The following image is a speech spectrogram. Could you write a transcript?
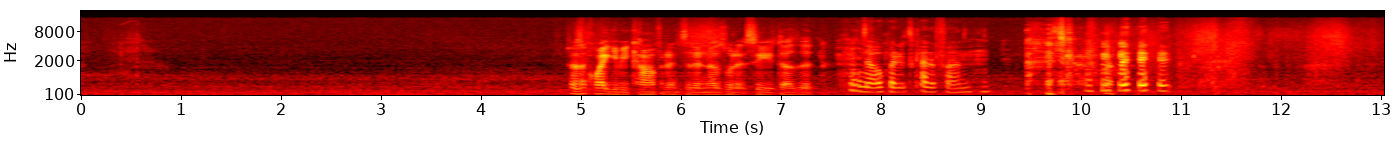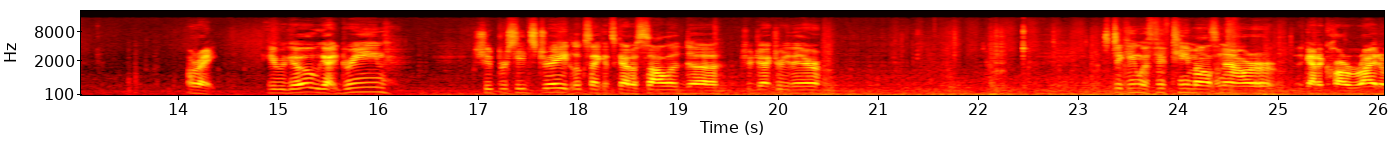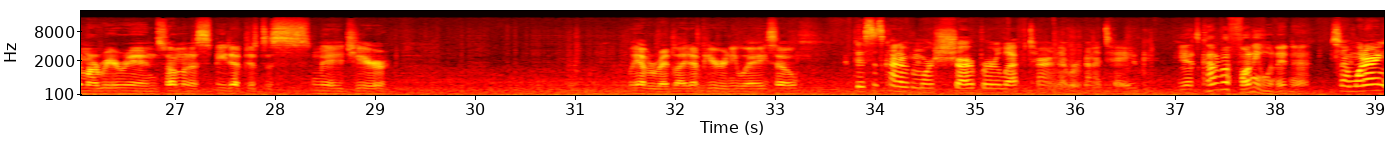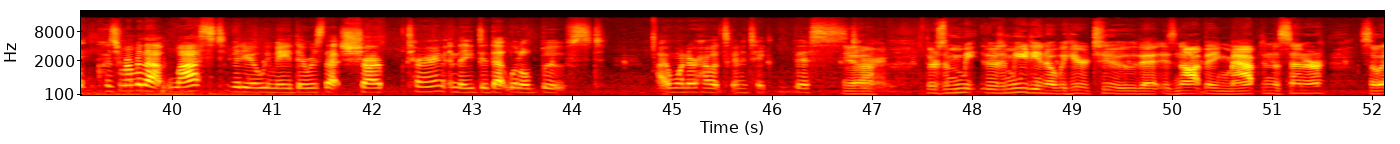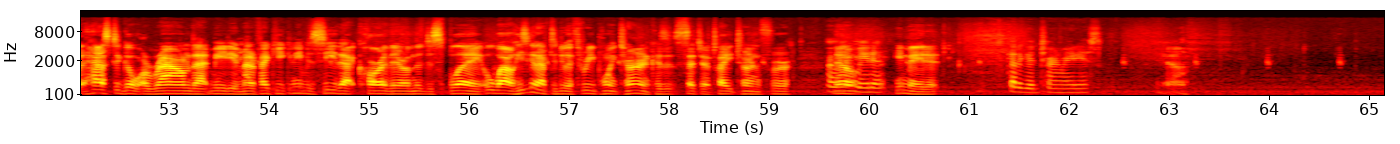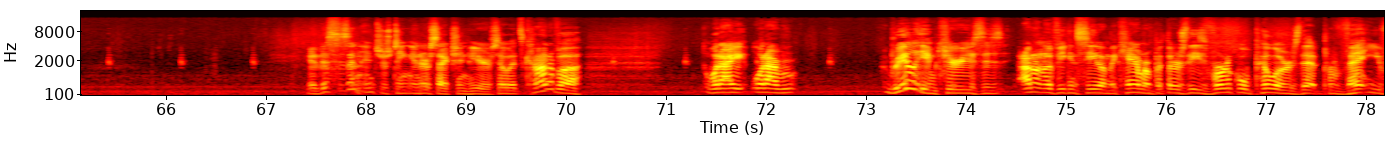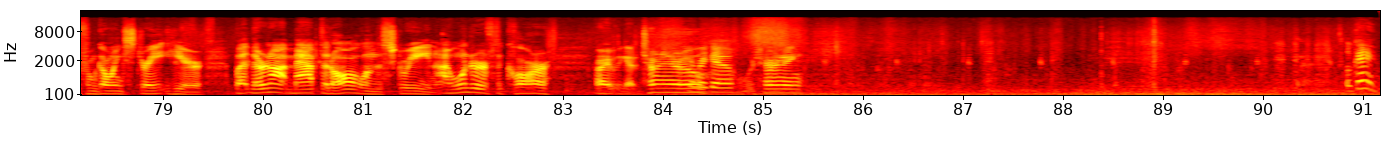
Doesn't quite give you confidence that it knows what it sees, does it? no, but it's kind of fun. It's kind of- fun. All right, here we go. We got green. Should proceed straight. Looks like it's got a solid uh, trajectory there. sticking with 15 miles an hour. I got a car right on my rear end, so I'm going to speed up just a smidge here. We have a red light up here anyway, so This is kind of a more sharper left turn that we're gonna take. yeah, it's kind of a funny one, isn't it? So I'm wondering, because remember that last video we made, there was that sharp turn and they did that little boost. I wonder how it's gonna take this Yeah. turn. There's a me- there's a median over here too that is not being mapped in the center, so it has to go around that median. Matter of fact, you can even see that car there on the display. Oh wow, he's gonna have to do a three point turn because it's such a tight turn for. Oh, no, he made it. He made it. Got a good turn radius. Yeah. Yeah, this is an interesting intersection here. So it's kind of a what I what I really am curious is I don't know if you can see it on the camera, but there's these vertical pillars that prevent you from going straight here, but they're not mapped at all on the screen. I wonder if the car All right, we got a turn arrow. Here we go. We're turning. Okay,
